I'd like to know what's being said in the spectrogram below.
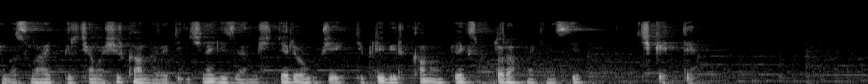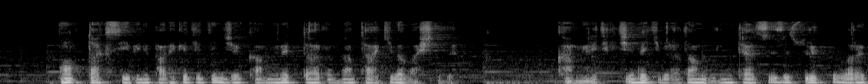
firmasına ait bir çamaşır kamyoneti içine gizlenmiş teleobjektifli bir Canon Flex fotoğraf makinesi çık etti. Bond taksiye binip hareket edince kamyonet de ardından takibe başladı. Kamyonetin içindeki bir adam durumu telsizle sürekli olarak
